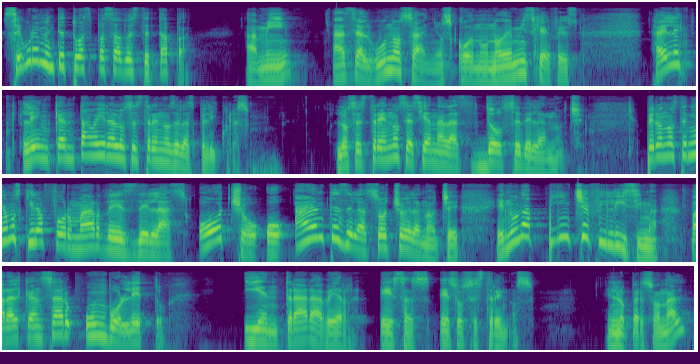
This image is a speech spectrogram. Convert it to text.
Seguramente tú has pasado esta etapa. A mí, hace algunos años, con uno de mis jefes, a él le, le, encantaba ir a los estrenos de las películas. Los estrenos se hacían a las 12 de la noche. Pero nos teníamos que ir a formar desde las 8 o antes de las 8 de la noche en una pinche filísima para alcanzar un boleto y entrar a ver esas, esos estrenos. En lo personal,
